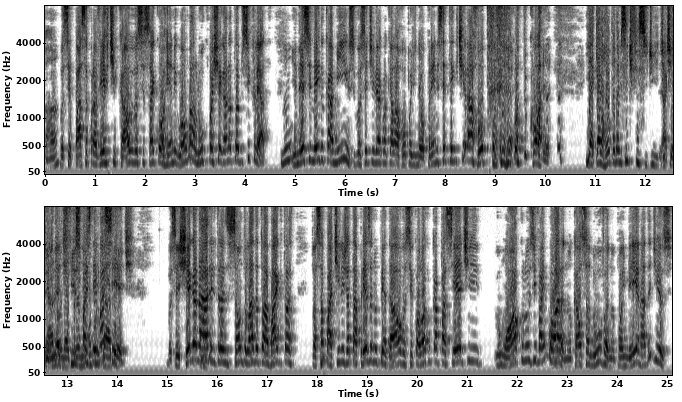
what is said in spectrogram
uhum. você passa para vertical e você sai correndo igual um maluco para chegar na tua bicicleta. Não. E nesse meio do caminho, se você tiver com aquela roupa de neoprene, você tem que tirar a roupa enquanto corre. E aquela roupa deve ser difícil de, de tirar. É difícil, mas tem macete. Você chega na área de transição do lado da tua bike, tua, tua sapatilha já está presa no pedal, você coloca um capacete, um óculos e vai embora. Não calça luva, não põe meia, nada disso.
